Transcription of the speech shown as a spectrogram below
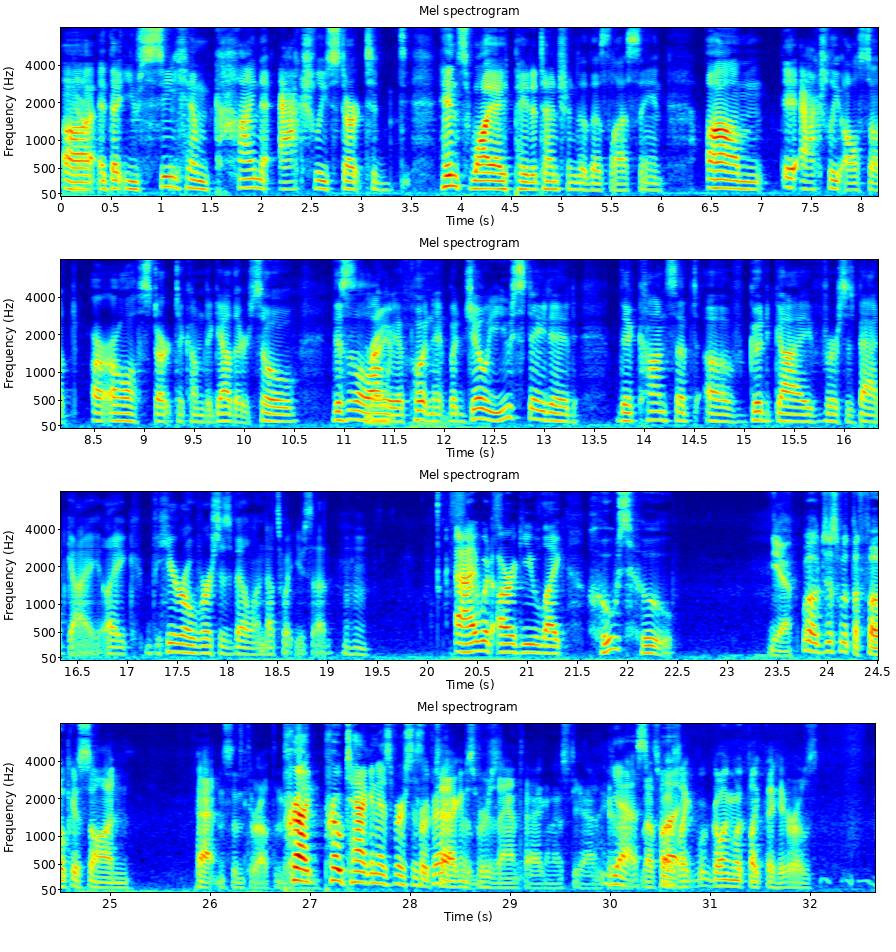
Uh, that you see him kind of actually start to, d- hence why I paid attention to this last scene. Um, it actually also are all start to come together. So this is a long Right. way of putting it. But Joey, you stated the concept of good guy versus bad guy, like hero versus villain. That's what you said. Mhm. I would argue like who's who. Yeah. Well, just with the focus on Pattinson throughout the movie. Pro- protagonist versus vi- protagonist versus antagonist. Yeah. hero. Yes, That's why I was like we're going with like the hero's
